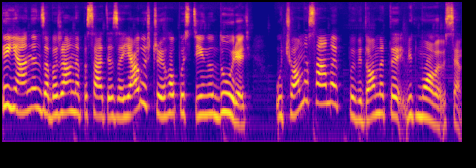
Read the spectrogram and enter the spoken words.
Киянин забажав написати заяву, що його постійно дурять. У чому саме повідомити відмовився.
